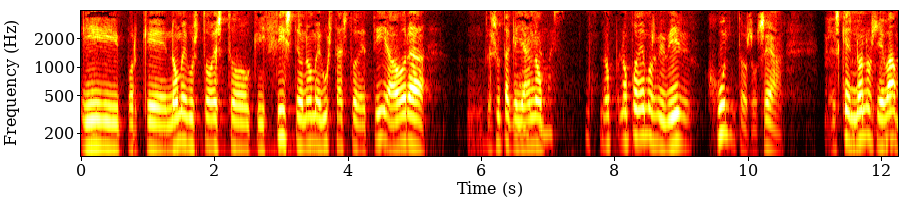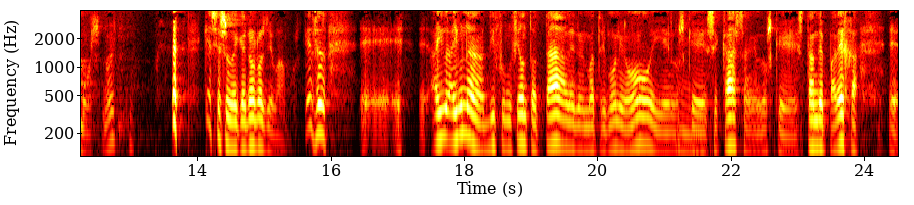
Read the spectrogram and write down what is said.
y porque no me gustó esto que hiciste o no me gusta esto de ti, ahora resulta que ya no, no, no podemos vivir juntos, o sea, es que no nos llevamos. ¿no? ¿Qué es eso de que no nos llevamos? Eh, eh, hay, hay, una disfunción total en el matrimonio hoy, en los que se casan, en los que están de pareja. Eh,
